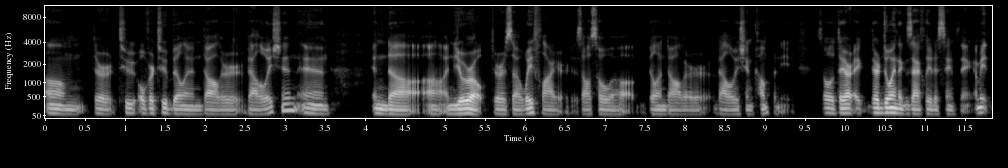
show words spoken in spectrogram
Um, they're two over two billion dollar valuation, and in the uh, in Europe, there's a Wayflyer. There's also a billion dollar valuation company. So they're they're doing exactly the same thing. I mean,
